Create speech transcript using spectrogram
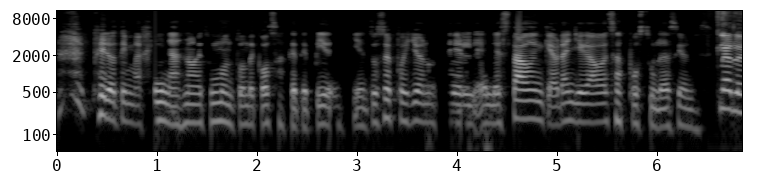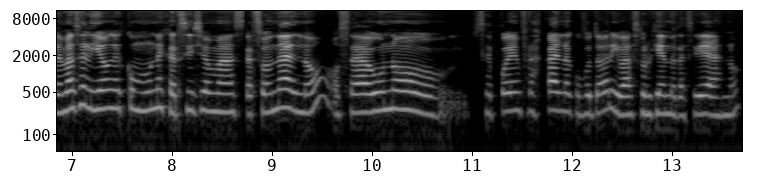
pero te imaginas, ¿no? Es un montón de cosas que te piden. Y entonces, pues yo no sé el, estado en que habrán llegado esas postulaciones. Claro, además el guion es como un ejercicio más personal, ¿no? O sea, uno se puede enfrascar en la computadora y va surgiendo las ideas, ¿no?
